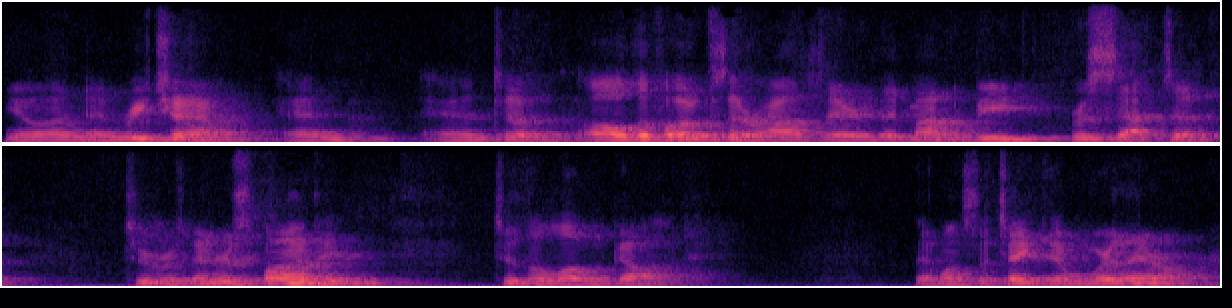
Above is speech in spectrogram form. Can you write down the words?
you know, and, and reach out and and to all the folks that are out there that might be receptive to and responding to the love of God that wants to take them where they are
